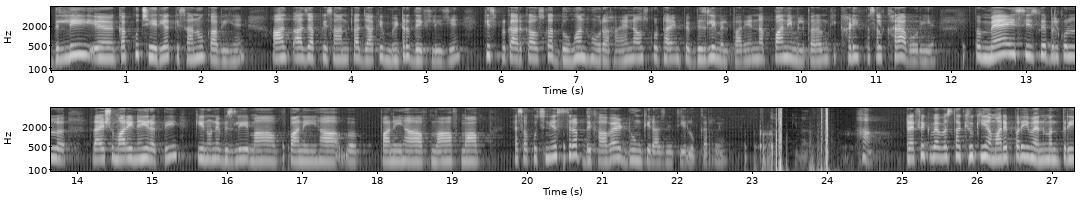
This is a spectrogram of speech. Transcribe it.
दिल्ली का कुछ एरिया किसानों का भी है। आज आज आप किसान का जाके मीटर देख लीजिए, किस प्रकार का उसका दोहन हो रहा है, ना उसको टाइम पे बिजली मिल पा रही है, ना पानी मिल पा रहा है, उनकी खड़ी फ़सल खराब हो रही है। तो मैं इस चीज़ पे बिल्कुल रायशुमारी नहीं रखती कि इन्होंने बिजली माफ़, पानी हाँ पानी हाफ़, माफ़ माफ़, ऐसा कुछ नहीं है, सिर्फ़ दिखावा है, ढोंग की राजनीति ये लोग कर रहे हैं। हाँ ट्रैफ़िक व्यवस्था क्योंकि हमारे परिवहन मंत्री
